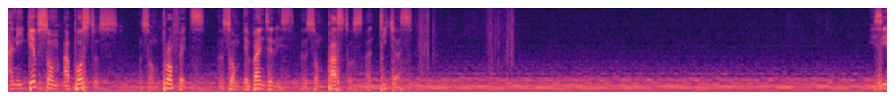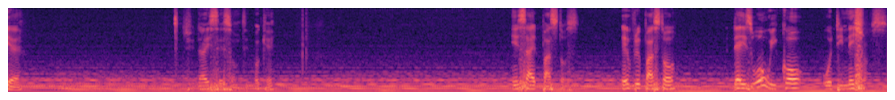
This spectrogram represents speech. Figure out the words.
and he gave some apostles, and some prophets, and some evangelists, and some pastors and teachers is here. Should I say something? Okay. Inside pastors, every pastor, there is what we call ordinations.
